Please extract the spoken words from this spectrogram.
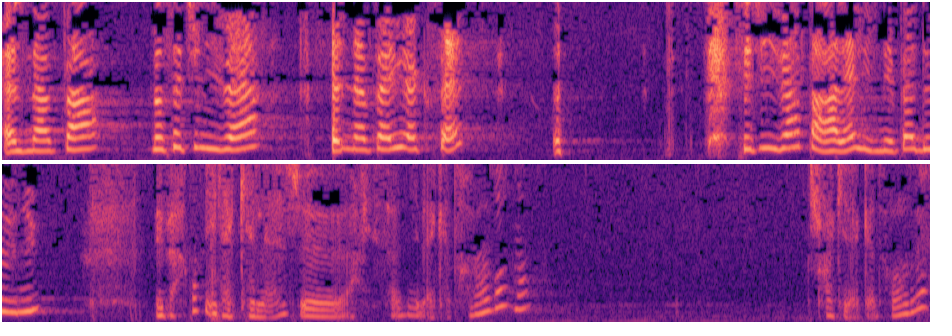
Elle n'a pas, dans cet univers, elle n'a pas eu accès. cet univers parallèle, il n'est pas devenu. Mais par contre, il a quel âge, euh, Harrison? Il a 80 ans, non? Je crois qu'il a 80 ans.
